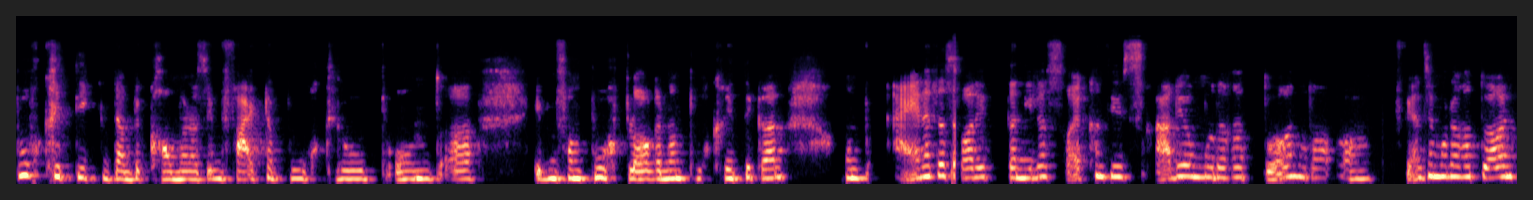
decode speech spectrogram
Buchkritiken dann bekommen, also im Falter Buchclub und äh, eben von Buchbloggern und Buchkritikern. Und eine, das war die Daniela Seukern, die ist Radiomoderatorin oder äh, Fernsehmoderatorin,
